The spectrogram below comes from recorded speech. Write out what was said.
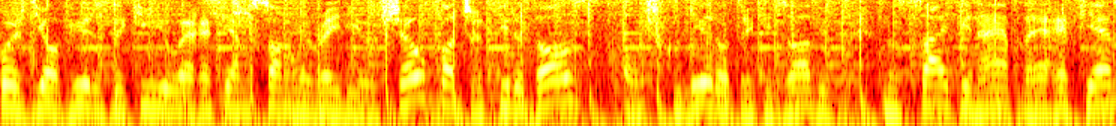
Depois de ouvires aqui o RFM Somni Radio Show, podes repetir a dose ou escolher outro episódio no site e na app da RFM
